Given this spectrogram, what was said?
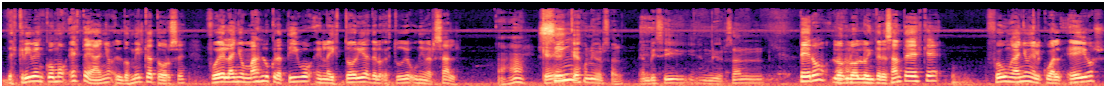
describen cómo este año, el 2014, fue el año más lucrativo en la historia de los estudios Universal. Ajá. ¿Qué, ¿qué es Universal? NBC, Universal. Pero lo, lo, lo, interesante es que fue un año en el cual ellos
